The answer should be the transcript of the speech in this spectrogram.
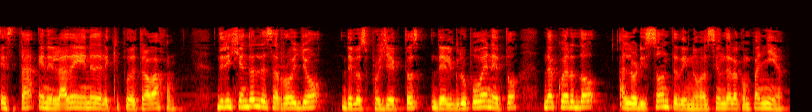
está en el ADN del equipo de trabajo, dirigiendo el desarrollo de los proyectos del Grupo Veneto de acuerdo al horizonte de innovación de la compañía.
